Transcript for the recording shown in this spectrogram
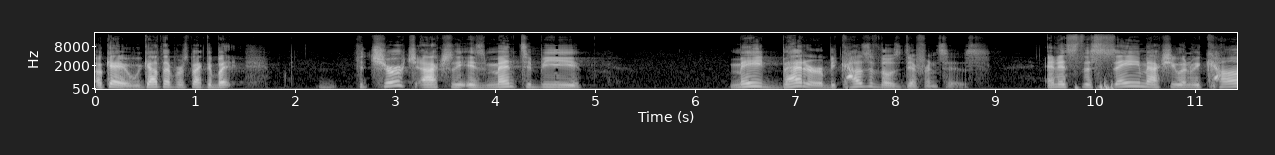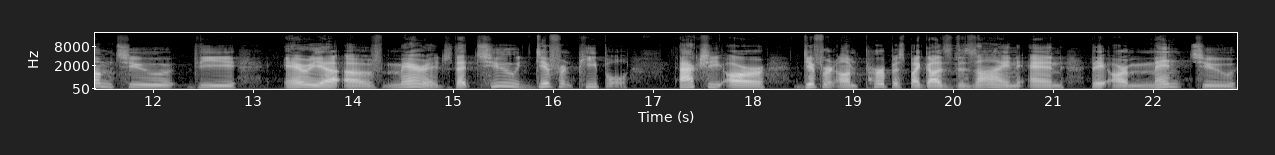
okay, we got that perspective, but the church actually is meant to be made better because of those differences. And it's the same actually when we come to the area of marriage, that two different people actually are different on purpose by God's design, and they are meant to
